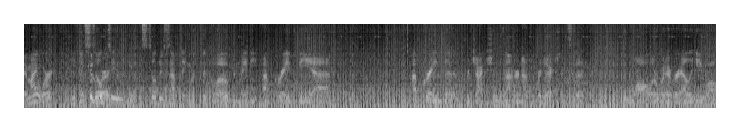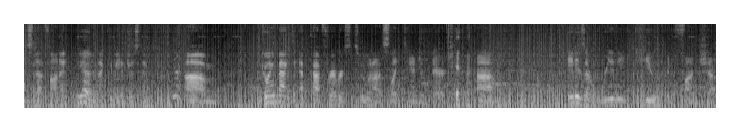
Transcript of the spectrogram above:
it might work. You can could still work. do. You can still do something with the globe and maybe upgrade the. Uh, upgrade the projections on, or not the projections the wall or whatever led wall stuff on it Yeah. that could be interesting um, going back to epcot forever since we went on a slight tangent there Yeah. um, it is a really cute and fun show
